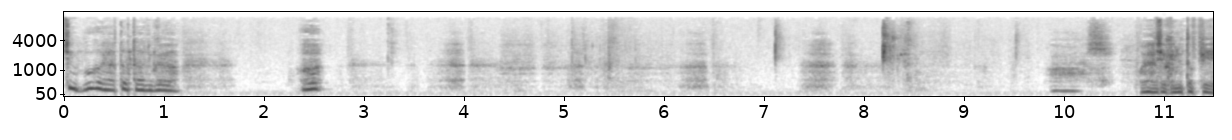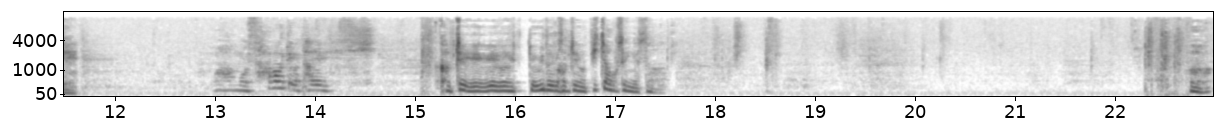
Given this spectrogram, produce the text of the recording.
지금 뭐가 얕았다는 거야? 어? 아, 뭐야 저기는 또비 와뭐 사방대가 다 갑자기, 여기도 갑자기 빗자국 생겼어. 어?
